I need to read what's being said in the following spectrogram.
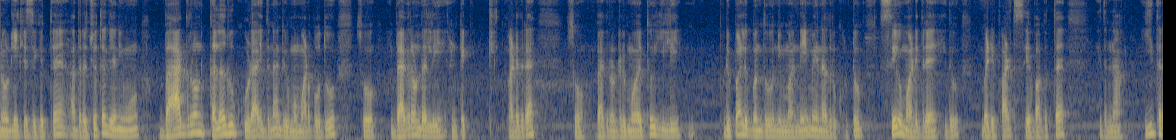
ನೋಡಲಿಕ್ಕೆ ಸಿಗುತ್ತೆ. ಅದರ ಜೊತೆಗೆ ನೀವು ಬ್ಯಾಕ್ಗ್ರೌಂಡ್ ಕಲರು ಕೂಡ ಇದನ್ನು ರಿಮೂವ್ ಮಾಡ್ಬೋದು. ಸೊ ಈ ಬ್ಯಾಕ್ಗ್ರೌಂಡಲ್ಲಿ ಅಂಟಿಕ್ ಕ್ಲಿಕ್ ಮಾಡಿದರೆ ಸೊ ಬ್ಯಾಕ್ಗ್ರೌಂಡ್ ರಿಮೂವ್ ಆಯಿತು. ಇಲ್ಲಿ ಡಿಫಾಲ್ಟಿಗೆ ಬಂದು ನಿಮ್ಮ ನೇಮ್ ಏನಾದರೂ ಕೊಟ್ಟು ಸೇವ್ ಮಾಡಿದರೆ ಇದು ಬೈ ಡಿಫಾಲ್ಟ್ ಸೇವ್ ಆಗುತ್ತೆ. ಇದನ್ನು ಈ ಥರ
